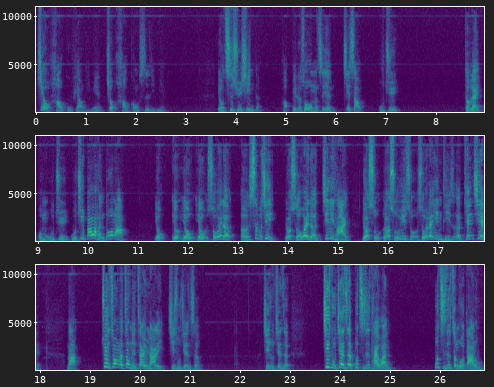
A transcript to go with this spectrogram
就好股票里面，就好公司里面有持续性的。好，比如说我们之前介绍五 G，对不对？我们五 G，五 G 包括很多嘛，有有有有所谓的呃伺服器，有所谓的基地台，有属有属于所所谓的硬体这个天线。那最重要的重点在于哪里？基础建设，基础建设，基础建设不只是台湾，不只是中国大陆。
